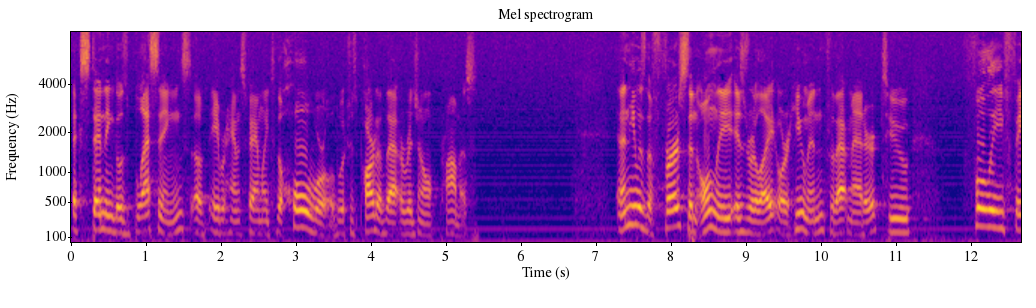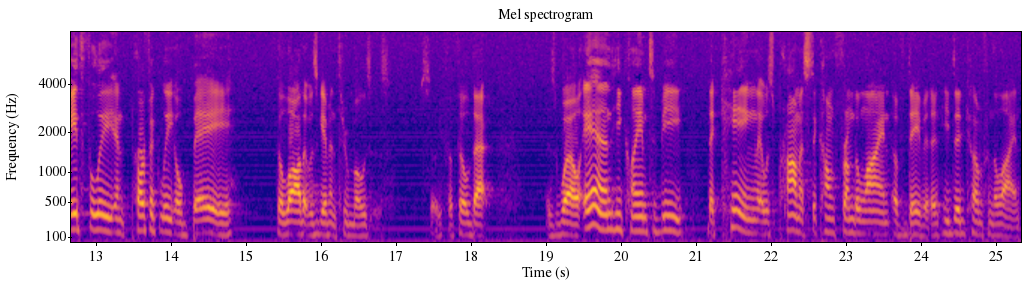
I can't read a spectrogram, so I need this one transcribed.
extending those blessings of Abraham's family to the whole world, which was part of that original promise. And he was the first and only Israelite, or human for that matter, to fully, faithfully, and perfectly obey the law that was given through Moses. So he fulfilled that as well. And he claimed to be the king that was promised to come from the line of David. And he did come from the line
